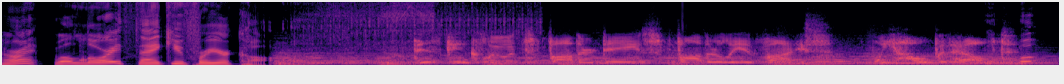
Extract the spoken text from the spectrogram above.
All right. Well, Lori, thank you for your call. This concludes Father Dave's fatherly advice. We hope it helped. Well,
